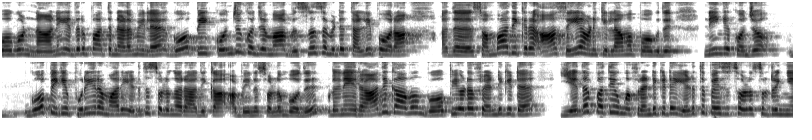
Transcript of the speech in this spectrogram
போகும் நானே எதிர்பார்த்த நிலமையில கோபி கொஞ்சம் கொஞ்சமாக பிஸ்னஸை விட்டு தள்ளி போகிறான் அதை சம்பாதிக்கிற ஆசையே அவனுக்கு இல்லாமல் போகுது. நீங்கள் கொஞ்சம் கோபிக்கு புரிகிற மாதிரி எடுத்து சொல்லுங்க ராதிகா அப்படின்னு சொல்லும்போது உடனே ராதிகாவும் கோபியோட ஃப்ரெண்டு கிட்ட எதை பற்றி உங்கள் ஃப்ரெண்டு கிட்ட எடுத்து பேச சொல்ல சொல்கிறீங்க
